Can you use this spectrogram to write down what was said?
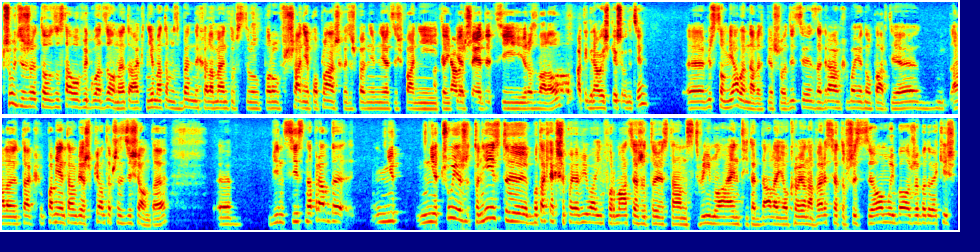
czuć, że to zostało wygładzone, tak? Nie ma tam zbędnych elementów w stylu poruszanie po planszy, chociaż pewnie mnie jacyś fani tej grałeś... pierwszej edycji rozwalą. A ty grałeś pierwszą edycję? Y, wiesz co, miałem nawet pierwszą edycję, zagrałem chyba jedną partię, ale tak pamiętam, wiesz, piąte przez dziesiąte, y, więc jest naprawdę nie nie czuję, że to nie jest, y, bo tak jak się pojawiła informacja, że to jest tam streamlined i tak dalej, okrojona wersja, to wszyscy, o mój Boże, będą jakieś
